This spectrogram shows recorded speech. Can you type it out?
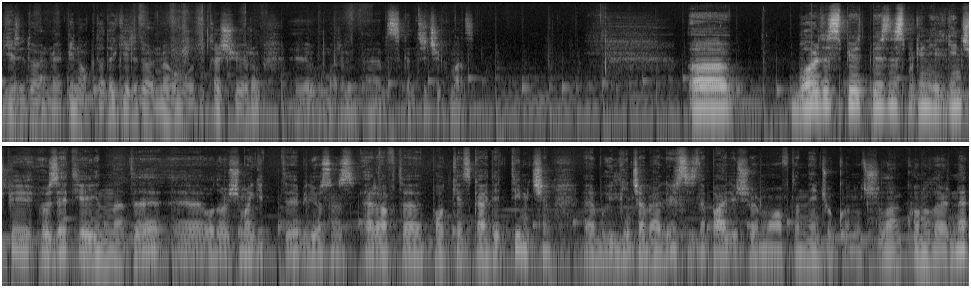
geri dönme, bir noktada geri dönme umudu taşıyorum. Umarım bir sıkıntı çıkmaz. Ee, bu arada Spirit Business bugün ilginç bir özet yayınladı. Ee, o da hoşuma gitti. Biliyorsunuz her hafta podcast kaydettiğim için e, bu ilginç haberleri sizle paylaşıyorum. O haftanın en çok konuşulan konularını.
